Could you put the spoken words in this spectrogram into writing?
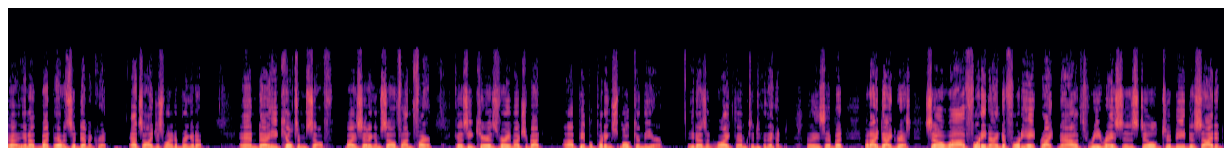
uh, you know, but that was a Democrat. That's all. I just wanted to bring it up. And uh, he killed himself by setting himself on fire because he cares very much about uh, people putting smoke in the air. He doesn't like them to do that. And he said, but but I digress. So uh, 49 to 48 right now, three races still to be decided.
